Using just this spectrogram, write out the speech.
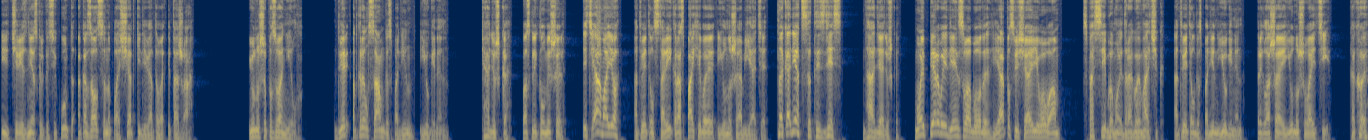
и через несколько секунд оказался на площадке девятого этажа. Юноша позвонил. Дверь открыл сам господин Югенен. «Дядюшка!» — воскликнул Мишель. «Дитя мое!» — ответил старик, распахивая юноше объятия. «Наконец-то ты здесь!» «Да, дядюшка, мой первый день свободы, я посвящаю его вам». «Спасибо, мой дорогой мальчик», — ответил господин Югинин, приглашая юношу войти. «Какое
